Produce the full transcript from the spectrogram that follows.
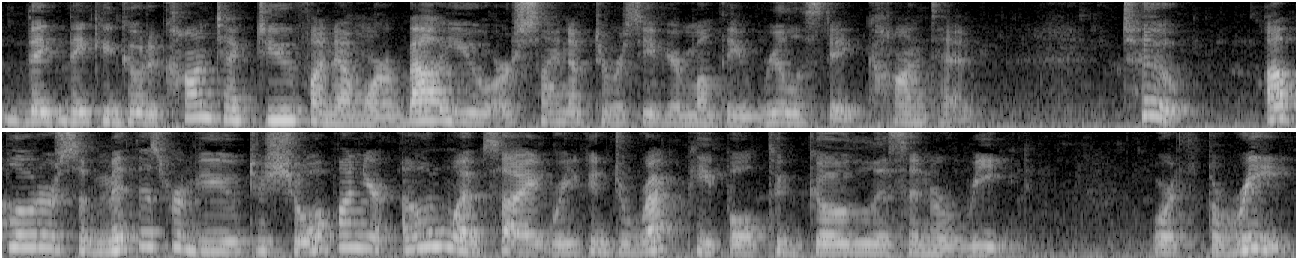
they, they can go to contact you, find out more about you, or sign up to receive your monthly real estate content. Two, upload or submit this review to show up on your own website where you can direct people to go listen or read. Or three,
